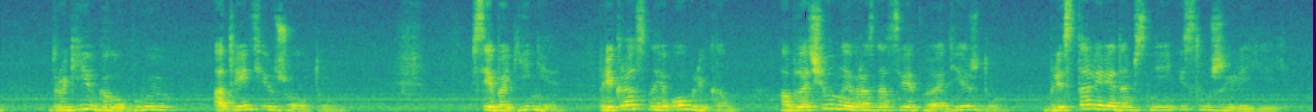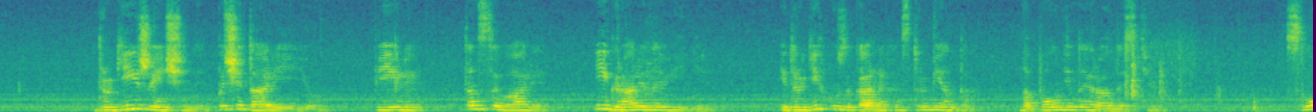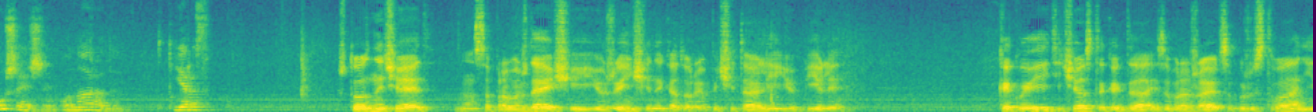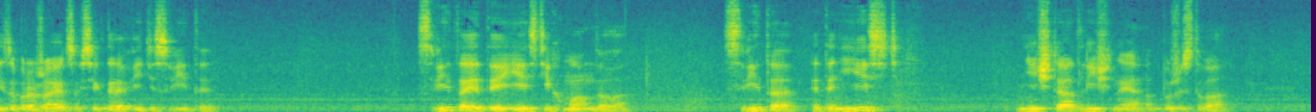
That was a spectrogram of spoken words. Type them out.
другие в голубую, а третьи в желтую. Все богини, прекрасные обликом, облаченные в разноцветную одежду, блистали рядом с ней и служили ей. Другие женщины почитали ее, пели, танцевали и играли на вине и других музыкальных инструментах, наполненные радостью. Слушай же, о народа, я рас... Что означает а, сопровождающие ее женщины, которые почитали ее, пели? Как вы видите, часто, когда изображаются божества, они изображаются всегда в виде свиты. Свита – это и есть их мандала. Свита – это не есть нечто отличное от божества.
